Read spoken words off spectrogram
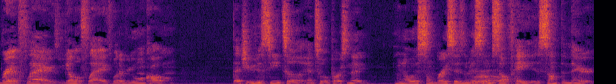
red flags, yellow flags, whatever you want to call them, that you just see to into a person that, you know, it's some racism, it's some self hate, it's something there.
